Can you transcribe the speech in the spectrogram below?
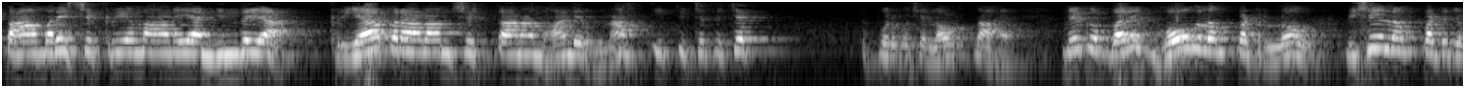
पामरिश्य क्रियमाण या निंदया। क्रियापराणाम शिष्टानाम हानिर नास्ती तुचत चेत तो पूर्व पक्ष लौटता है। देखो बड़े भोग लंपट लोग विषय लंपट जो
